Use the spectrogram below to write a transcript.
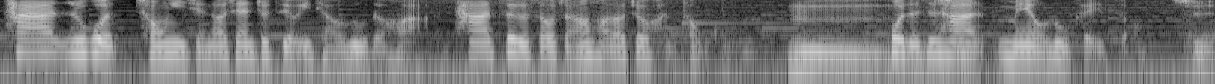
他如果从以前到现在就只有一条路的话，他这个时候转换跑道就很痛苦。嗯，或者是他没有路可以走，是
